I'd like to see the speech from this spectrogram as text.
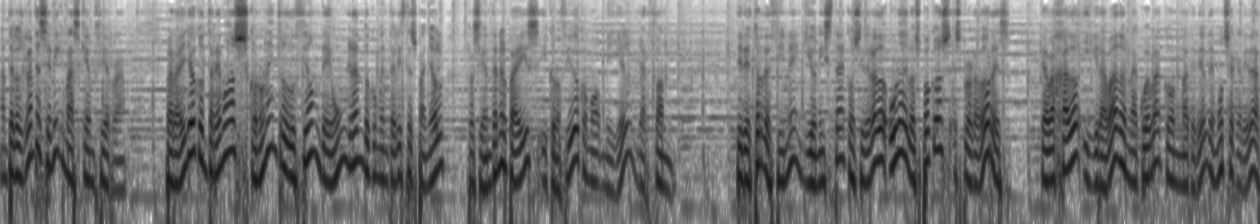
ante los grandes enigmas que encierra. Para ello contaremos con una introducción de un gran documentalista español residente en el país y conocido como Miguel Garzón. Director de cine, guionista, considerado uno de los pocos exploradores que ha bajado y grabado en la cueva con material de mucha calidad.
